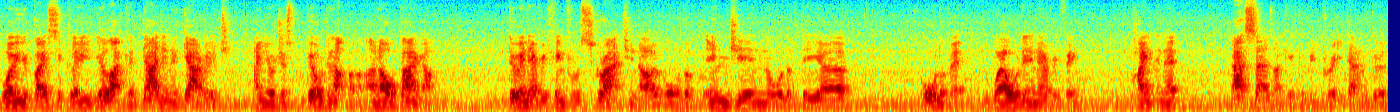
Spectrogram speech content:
where you basically you're like a dad in a garage and you're just building up an old banger, doing everything from scratch. You know, all the engine, all of the, uh, all of it, welding, everything, painting it. That sounds like it could be pretty damn good.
